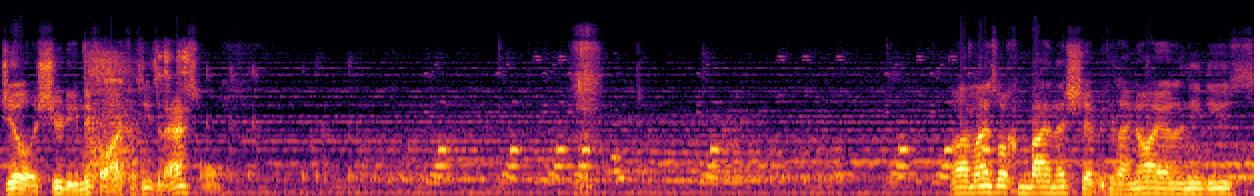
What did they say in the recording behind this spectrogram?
Jill is shooting Nikolai because he's an asshole. Well, I might as well combine this shit because I know I'm gonna need to use.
